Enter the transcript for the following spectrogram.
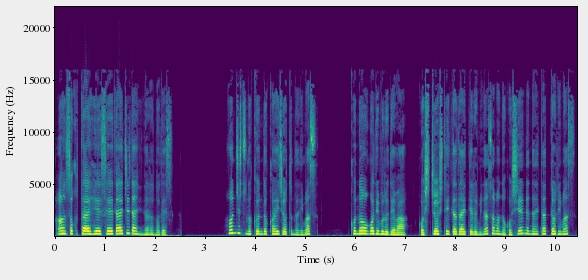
安息太平盛大時代になるのです。本日の訓読は以上となります。このゴディブルでは、ご視聴していただいている皆様のご支援で成り立っております。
